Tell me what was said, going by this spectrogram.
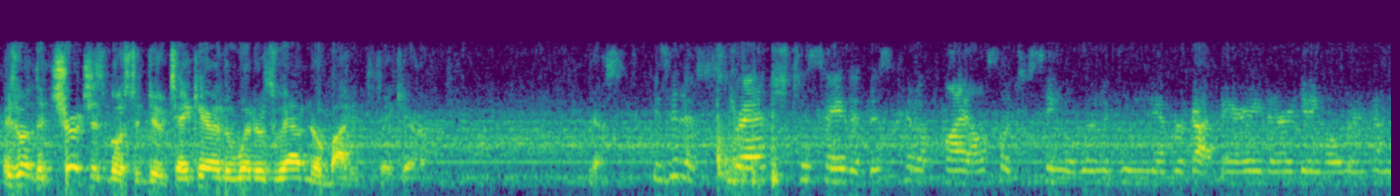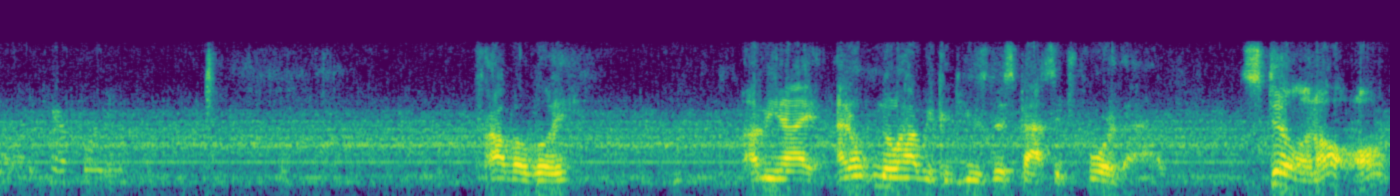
Here's what the church is supposed to do, take care of the widows who have nobody to take care of. Yes. Is it a stretch to say that this could apply also to single women who never got married and are getting older and have no one to care for them? Probably. I mean, I, I don't know how we could use this passage for that. still in all,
